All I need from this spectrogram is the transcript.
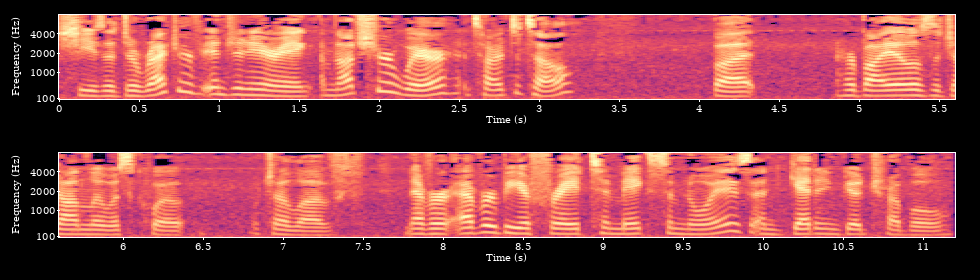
She's a director of engineering. I'm not sure where. It's hard to tell. But her bio is a John Lewis quote, which I love. Never ever be afraid to make some noise and get in good trouble,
